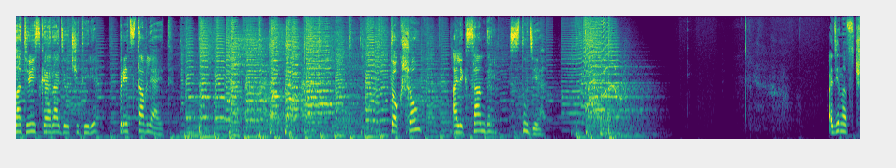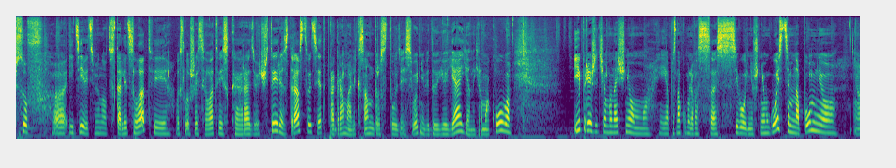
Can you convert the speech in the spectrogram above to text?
Латвийское радио 4 представляет Ток-шоу «Александр Студия». Одиннадцать часов э, и девять минут в столице Латвии. Вы слушаете Латвийское радио 4. Здравствуйте, это программа «Александр Студия». Сегодня веду ее я, Яна Ермакова. И прежде чем мы начнем, я познакомлю вас с сегодняшним гостем. Напомню,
